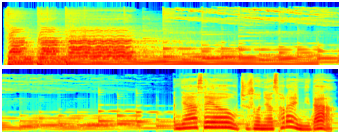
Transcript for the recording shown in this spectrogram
잠깐만 안녕하세요. 우주소녀 설아입니다.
